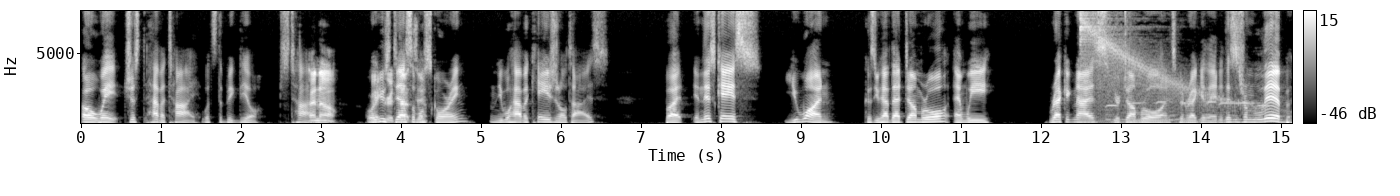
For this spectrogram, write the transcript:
Oh wait, just have a tie. What's the big deal? Just tie. I know. Or I use decimal scoring, and you will have occasional ties. But in this case, you won because you have that dumb rule, and we recognize your dumb rule, and it's been regulated. This is from Lib.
